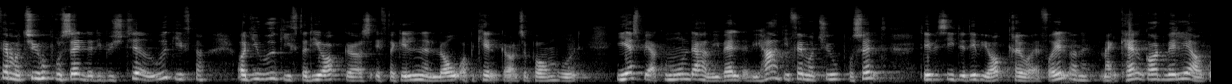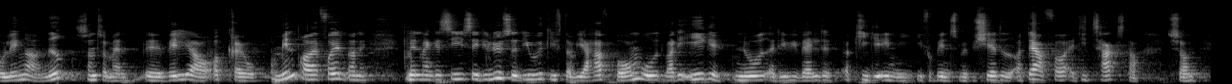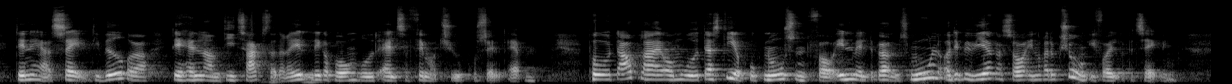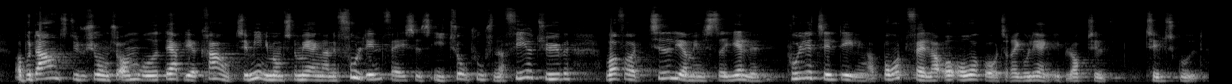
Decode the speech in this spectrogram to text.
25 procent af de budgetterede udgifter, og de udgifter de opgøres efter gældende lov og bekendtgørelse på området. I Esbjerg Kommune der har vi valgt, at vi har de 25 procent, det vil sige, det er det, vi opkræver af forældrene. Man kan godt vælge at gå længere ned, sådan som man øh, vælger at opkræve mindre af forældrene, men man kan sige, at i lyset af de udgifter, vi har haft på området, var det ikke noget af det, vi valgte at kigge ind i i forbindelse med budgettet, og derfor er de takster, som denne her sag de vedrører, det handler om de takster, der reelt ligger på området, altså 25 procent af dem. På dagplejeområdet, der stiger prognosen for indmeldte børn en smule, og det bevirker så en reduktion i forældrebetaling. Og på daginstitutionsområdet, der bliver krav til minimumsnummeringerne fuldt indfaset i 2024, hvorfor tidligere ministerielle puljetildelinger bortfalder og overgår til regulering i bloktilskuddet.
